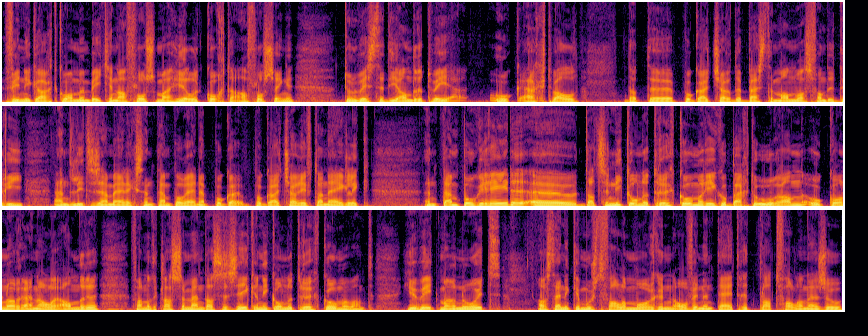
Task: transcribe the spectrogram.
Vinegaard kwam een beetje aflossen, maar hele korte aflossingen. Toen wisten die andere twee ook echt wel dat eh, Pogacar de beste man was van de drie. En lieten ze hem eigenlijk zijn tempo rijden. En Poga- Pogacar heeft dan eigenlijk een tempo gereden uh, dat ze niet konden terugkomen. Rigoberto Uran, O'Connor en alle anderen van het klassement, dat ze zeker niet konden terugkomen. Want je weet maar nooit als het een moest vallen morgen of in een tijdrit platvallen en zo,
